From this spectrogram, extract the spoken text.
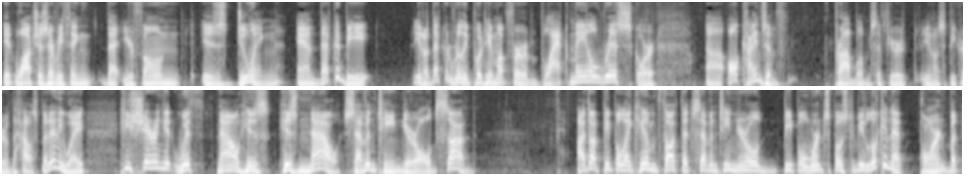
it watches everything that your phone is doing. And that could be, you know, that could really put him up for blackmail risk or uh, all kinds of problems if you're, you know, Speaker of the House. But anyway, he's sharing it with now his his now 17 year old son. I thought people like him thought that 17 year old people weren't supposed to be looking at porn, but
